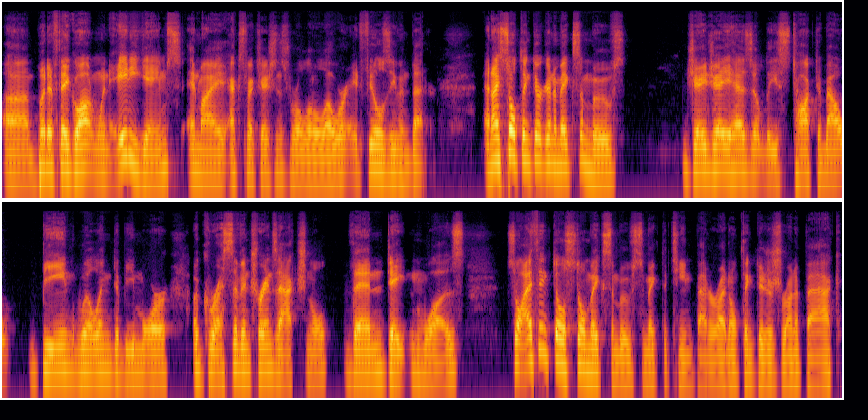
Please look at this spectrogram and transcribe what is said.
Uh, but if they go out and win 80 games and my expectations were a little lower, it feels even better. And I still think they're going to make some moves. JJ has at least talked about being willing to be more aggressive and transactional than Dayton was. So I think they'll still make some moves to make the team better. I don't think they just run it back.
